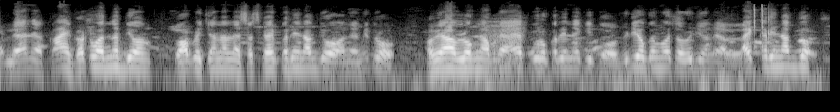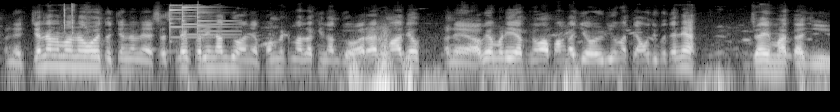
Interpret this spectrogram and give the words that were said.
એટલે એને કાંઈ ઘટવા જ નથી દેવાનું. તો આપણી ચેનલને સબસ્ક્રાઇબ કરી નાખજો. અને મિત્રો, હવે આ વ્લોગને આપણે જ પૂરો કરી નાખી તો વીડિયો ગમ્યો હોય તો વિડીયોને લાઈક કરી નાખજો. અને ચેનલમાં ન હોય તો ચેનલને સબસ્ક્રાઇબ કરી નાખજો અને કોમેન્ટમાં લખી નાખજો. હર હર મહાદેવ. અને હવે મળીએ એક નવા પાંગા જેવા વિડીયોમાં ત્યાં સુધી બધાને જય માતાજી.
